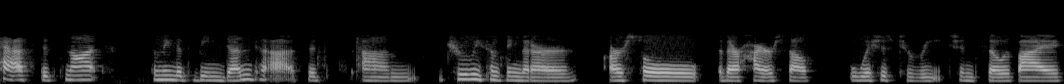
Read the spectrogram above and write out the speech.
test. It's not something that's being done to us. It's, um, truly something that our our soul, their higher self wishes to reach. And so if I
